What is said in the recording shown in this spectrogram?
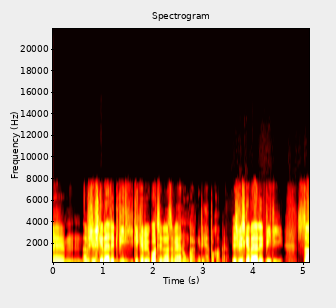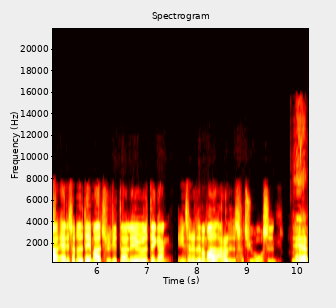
Øhm, og hvis vi skal være lidt vidige, det kan vi jo godt os at være nogle gange i det her program her. Hvis vi skal være lidt vidige, så er det sådan noget, der er meget tydeligt, der er lavet dengang internettet var meget anderledes for 20 år siden. Ja.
